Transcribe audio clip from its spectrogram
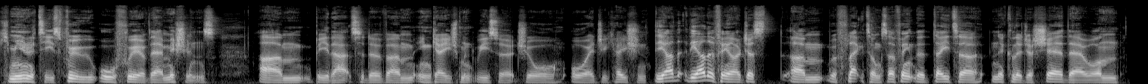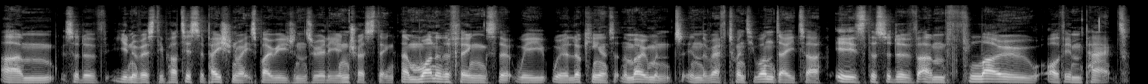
communities through all three of their missions um, be that sort of um, engagement research or or education. The other the other thing I just um, reflect on, because I think the data Nicola just shared there on um, sort of university participation rates by regions really interesting. And one of the things that we we're looking at at the moment in the Ref 21 data is the sort of um, flow of impact,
